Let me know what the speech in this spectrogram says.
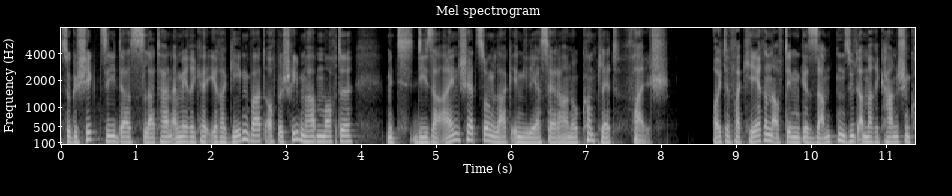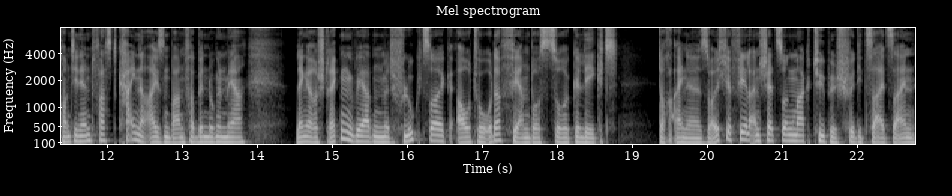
So geschickt sie das Lateinamerika ihrer Gegenwart auch beschrieben haben mochte, mit dieser Einschätzung lag Emilia Serrano komplett falsch. Heute verkehren auf dem gesamten südamerikanischen Kontinent fast keine Eisenbahnverbindungen mehr. Längere Strecken werden mit Flugzeug, Auto oder Fernbus zurückgelegt. Doch eine solche Fehleinschätzung mag typisch für die Zeit sein,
